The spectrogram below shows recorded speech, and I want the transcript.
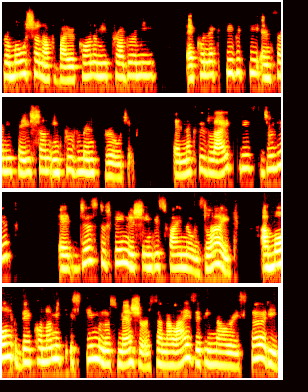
promotion of bioeconomy programming, a connectivity and sanitation improvement projects. And next slide, please, Juliet. Uh, just to finish in this final slide, among the economic stimulus measures analyzed in our study,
